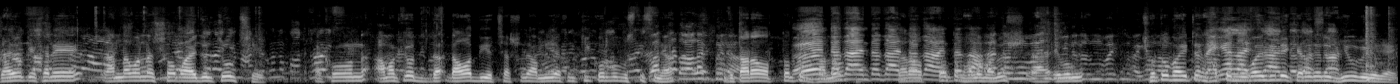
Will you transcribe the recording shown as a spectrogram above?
যাই হোক, এখানে রান্না বান্নার সব আয়োজন চলছে। এখন আমাকেও দা- দাওয়াত দিয়েছে। আসলে আমি এখন কি করব বুঝতেছি না। তারা অত্যন্ত ভালো তারা অত্যন্ত ভালো মানুষ এবং ছোট ভাইটার হাতে মোবাইল দিলে কেন যেন ভিউ বেড়ে যায়।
